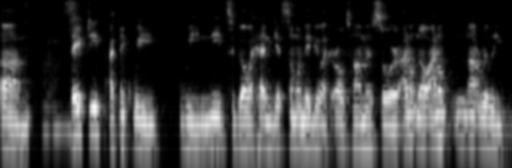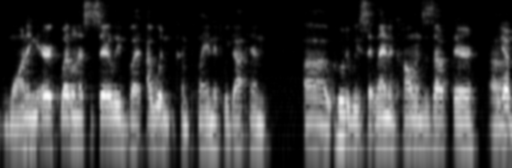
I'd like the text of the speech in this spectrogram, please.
um, safety. I think we we need to go ahead and get someone maybe like Earl Thomas or I don't know. I don't not really wanting Eric Weddle necessarily, but I wouldn't complain if we got him. Uh, who did we say? Landon Collins is out there. Um, Yep.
